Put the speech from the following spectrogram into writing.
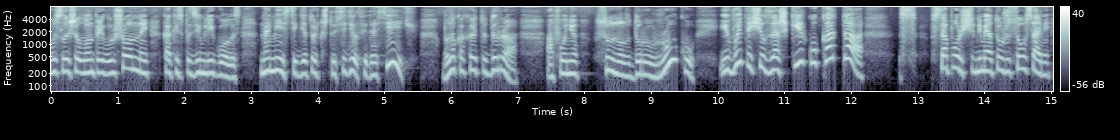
Услышал он приглушенный, как из-под земли голос. На месте, где только что сидел Федосеич, была какая-то дыра. Афоня сунул в дыру руку и вытащил за шкирку кота с встопорщенными от ужаса усами.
